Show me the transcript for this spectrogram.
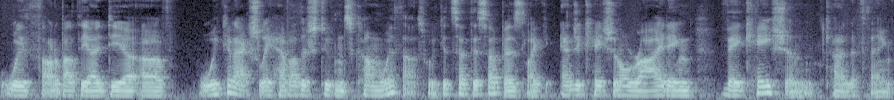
we thought about the idea of we could actually have other students come with us we could set this up as like educational riding vacation kind of thing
